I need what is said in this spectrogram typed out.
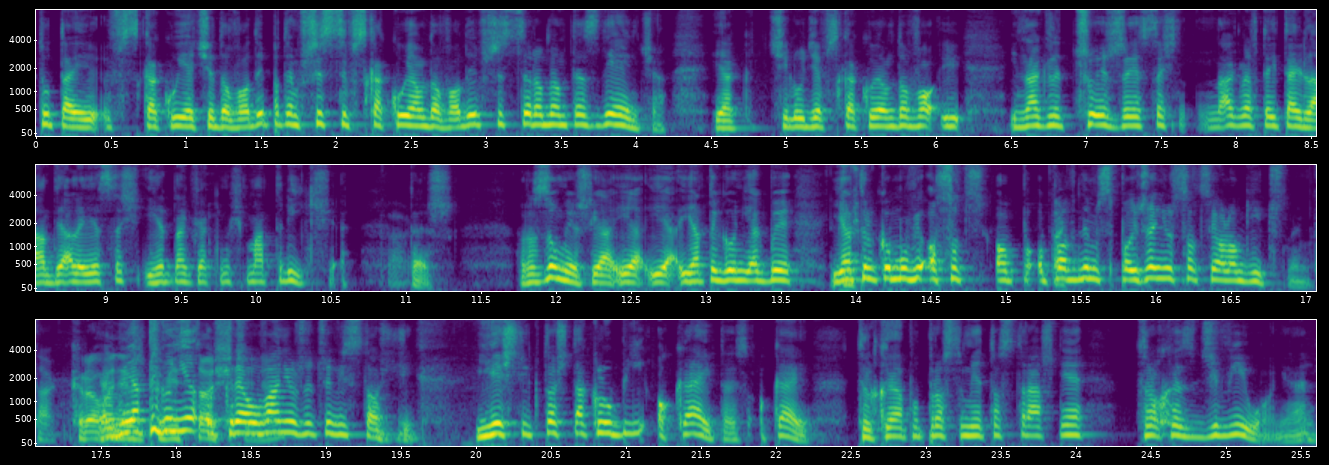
tutaj wskakujecie do wody, potem wszyscy wskakują do wody i wszyscy robią te zdjęcia. Jak ci ludzie wskakują do wody i, i nagle czujesz, że jesteś nagle w tej Tajlandii, ale jesteś jednak w jakimś Matrixie też. Rozumiesz, ja, ja, ja, ja tego jakby, ja tylko mówię o, soc, o, o pewnym spojrzeniu socjologicznym. Tak, kreowanie Jakby ja tego nie o kreowaniu rzeczywistości. Jeśli ktoś tak lubi, okej, to jest okej. Tylko ja po prostu mnie to strasznie trochę zdziwiło, nie?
